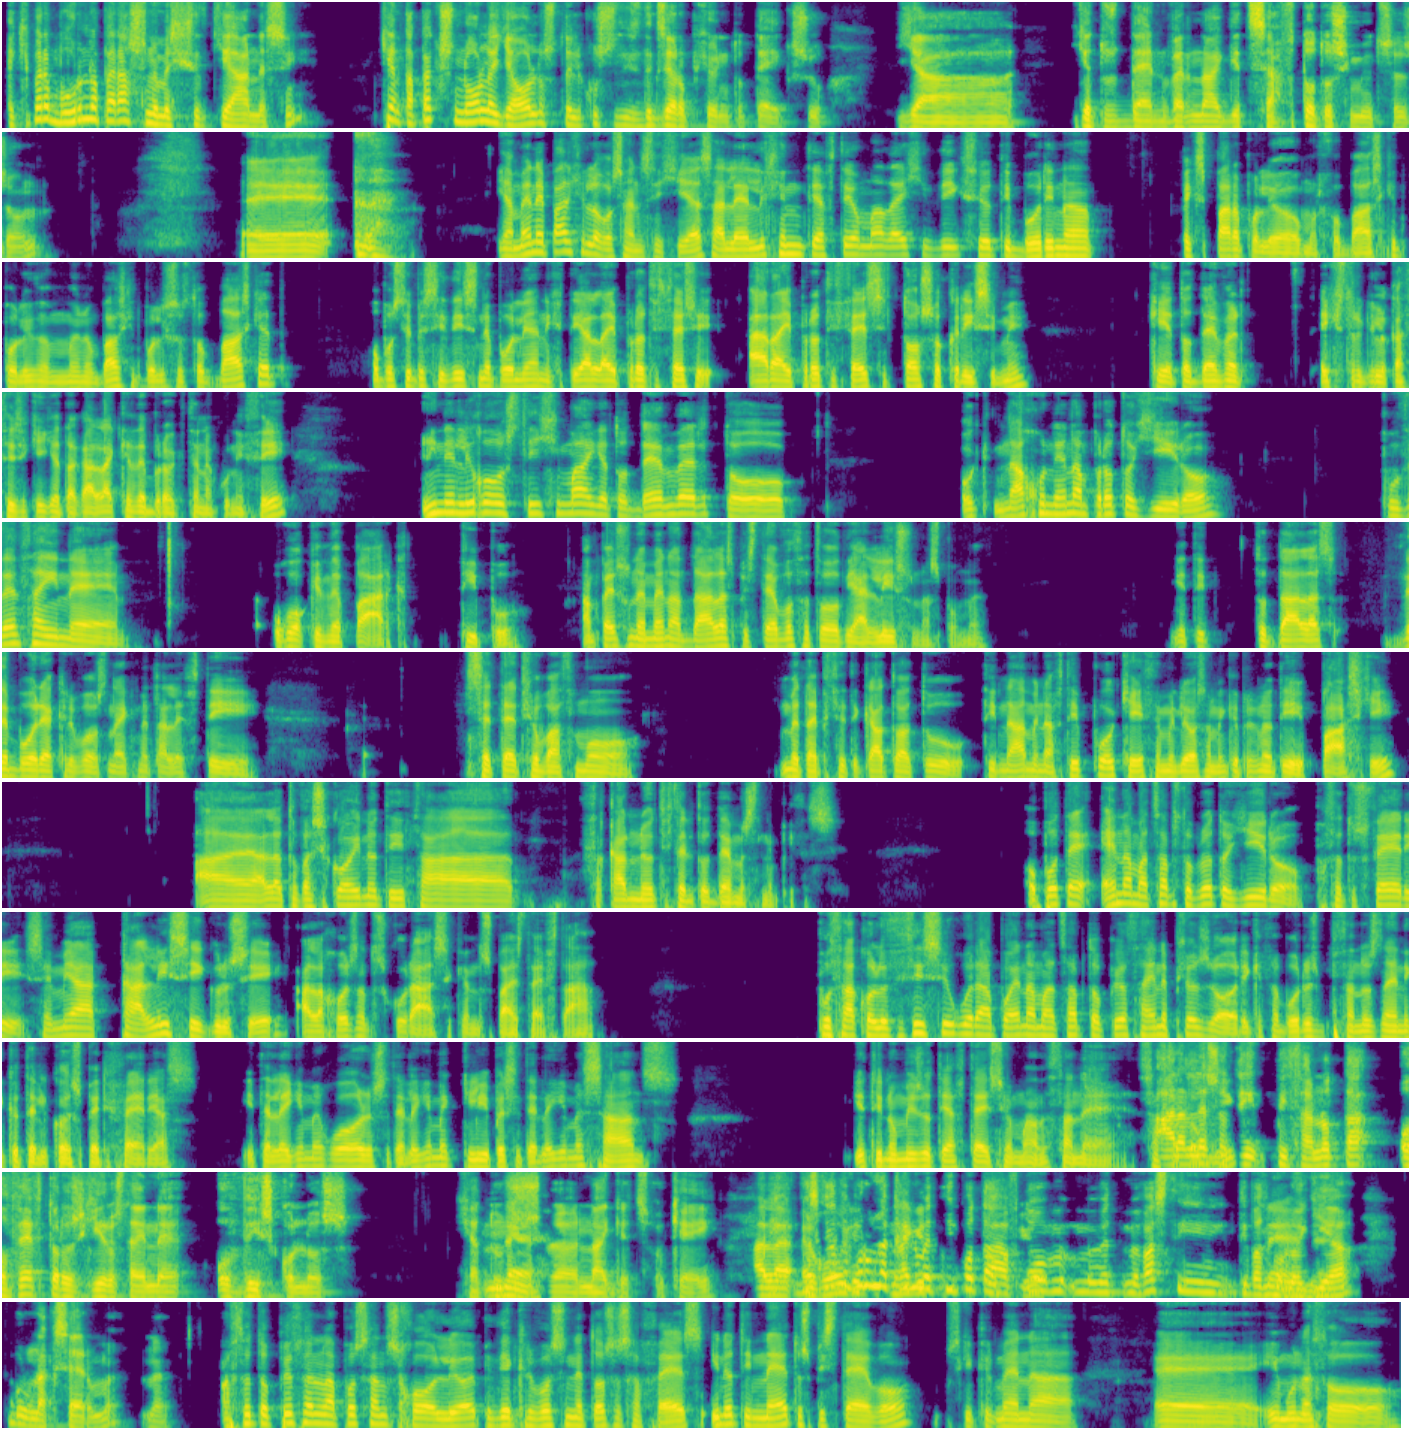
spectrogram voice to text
εκεί πέρα μπορούν να περάσουν με σχετική άνεση και να τα παίξουν όλα για όλα στο τελικό συζήτηση. Δεν ξέρω ποιο είναι το take σου για, για τους Denver Nuggets σε αυτό το σημείο της σεζόν. Ε, για μένα υπάρχει λόγος ανησυχίας, αλλά η αλήθεια είναι ότι αυτή η ομάδα έχει δείξει ότι μπορεί να παίξει πάρα πολύ όμορφο μπάσκετ, πολύ δομημένο μπάσκετ, πολύ σωστό μπάσκετ. Όπως είπες, η Δύση είναι πολύ ανοιχτή, αλλά η πρώτη θέση, άρα η πρώτη θέση τόσο κρίσιμη και το Denver έχει στρογγυλοκαθίσει και για τα καλά και δεν πρόκειται να κουνηθεί. Είναι λίγο στοίχημα για το Denver το ο- να έχουν ένα πρώτο γύρο που δεν θα είναι walk in the park τύπου. Αν πέσουν με έναν Dallas πιστεύω θα το διαλύσουν ας πούμε. Γιατί το Dallas δεν μπορεί ακριβώς να εκμεταλλευτεί σε τέτοιο βαθμό με τα επιθετικά του ατού την άμυνα αυτή που, ok, okay, θεμελιώσαμε και πριν ότι πάσχει. αλλά το βασικό είναι ότι θα, θα κάνουν ό,τι θέλει το Denver στην επίθεση. Οπότε ένα matchup στον πρώτο γύρο που θα τους φέρει σε μια καλή σύγκρουση, αλλά χωρίς να τους κουράσει και να τους πάει στα 7, που θα ακολουθηθεί σίγουρα από ένα matchup το οποίο θα είναι πιο ζόρι και θα μπορούσε πιθανώς να είναι και ο τελικός της περιφέρειας. Είτε λέγε με Warriors, είτε λέγε με Clippers, είτε λέγε με Suns. Γιατί νομίζω ότι αυτές οι ομάδες θα είναι σε αυτό Άρα το λες mix. ότι πιθανότατα ο δεύτερος γύρος θα είναι ο δύσκολος για τους Ναι. ε, Nuggets. Okay. Αλλά Ε, βασικά δεν για μπορούμε να τους κάνουμε Nuggets τίποτα το αυτό οποίο- με, με, με βάση τη, τη Ναι, βαθμολογία. Δεν μπορούμε να ξέρουμε. Ναι. Αυτό το οποίο θέλω να πω σαν σχόλιο, επειδή ακριβώς είναι τόσο σαφές, είναι ότι ναι, τους πιστεύω. Συγκεκριμένα ε, ήμουνα στο,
